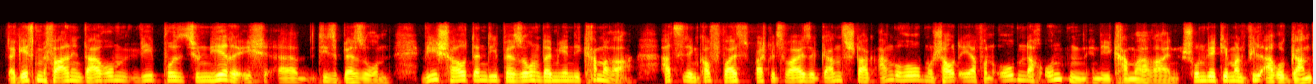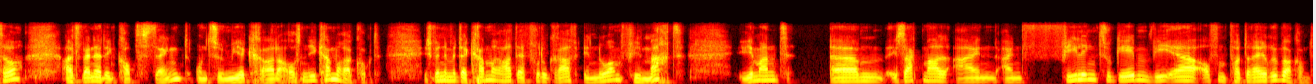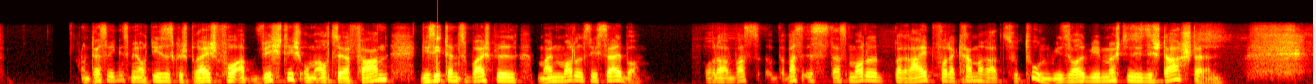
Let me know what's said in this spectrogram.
Da geht es mir vor allen Dingen darum, wie positioniere ich äh, diese Person? Wie schaut denn die Person bei mir in die Kamera? Hat sie den Kopf beispielsweise ganz stark angehoben und schaut eher von oben nach unten in die Kamera rein? Schon wirkt jemand viel arroganter, als wenn er den Kopf senkt und zu mir geradeaus in die Kamera guckt. Ich finde, mit der Kamera hat der Fotograf enorm viel Macht. Jemand ähm, ich sag mal, ein, ein Feeling zu geben, wie er auf dem Porträt rüberkommt. Und deswegen ist mir auch dieses Gespräch vorab wichtig, um auch zu erfahren, wie sieht denn zum Beispiel mein Model sich selber? Oder was, was ist das Model bereit vor der Kamera zu tun? Wie, soll, wie möchte sie sich darstellen?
